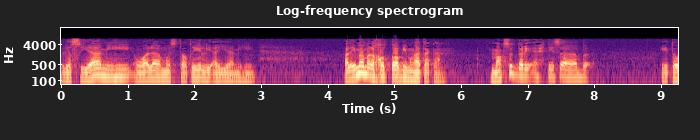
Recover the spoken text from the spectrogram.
li siyamihi wala mustatil li ayyamihi. Al-Imam Al-Khattabi mengatakan maksud dari ihtisab itu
